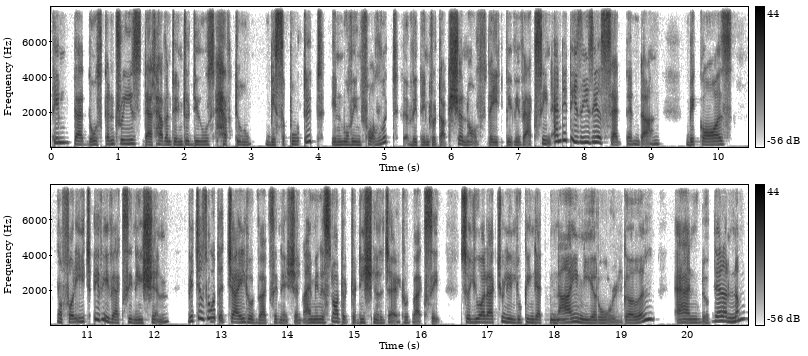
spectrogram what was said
think that those countries that haven't introduced have to be supported in moving forward with introduction of the HPV vaccine. And it is easier said than done because for HPV vaccination, which is not a childhood vaccination, I mean, it's not a traditional childhood vaccine. So you are actually looking at nine-year-old girl, and there are number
